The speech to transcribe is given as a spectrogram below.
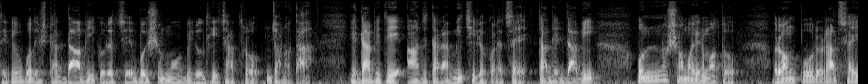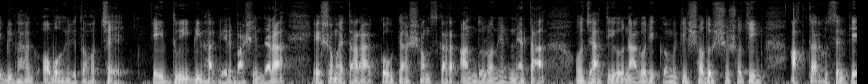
থেকে উপদেষ্টা দাবি করেছে বৈষম্য বিরোধী ছাত্র জনতা। এ দাবিতে আজ তারা মিছিল করেছে। তাদের দাবি অন্য সময়ের মতো রংপুর রাজশাহী বিভাগ অবহেলিত হচ্ছে। এই দুই বিভাগের বাসিন্দারা এ সময় তারা কৌটা সংস্কার আন্দোলনের নেতা ও জাতীয় নাগরিক কমিটির সদস্য সচিব আক্তার হোসেনকে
